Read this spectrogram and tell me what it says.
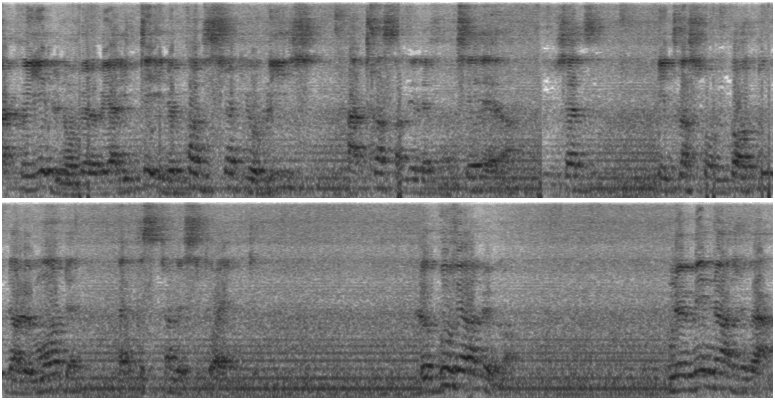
a créé de nouvelles réalités et de conditions qui obligent à transcender les frontières jadis et transforment partout dans le monde la question de citoyenneté. Le gouvernement ne ménagera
